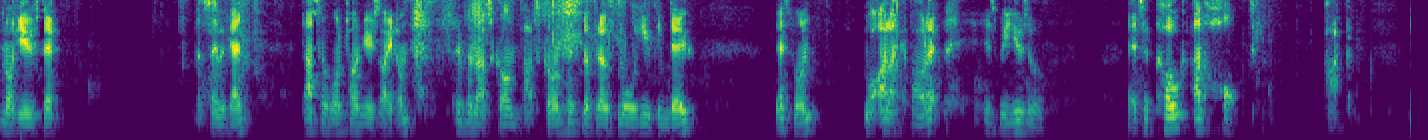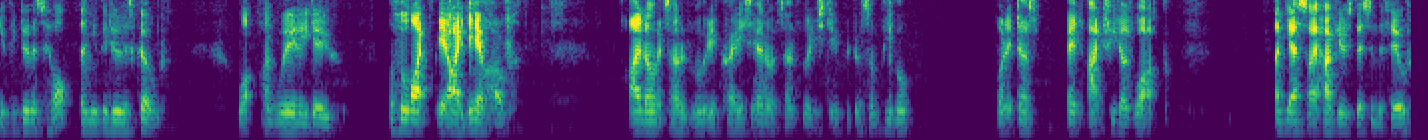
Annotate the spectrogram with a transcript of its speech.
not used it. But same again. That's a one-time use item. And when that's gone, that's gone. There's nothing else more you can do. This one, what I like about it is reusable. It's a cold and hot pack. You can do this hot and you can do this cold. What I really do like the idea of. I know it sounds really crazy, I know it sounds really stupid to some people, but it does, it actually does work. And yes, I have used this in the field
